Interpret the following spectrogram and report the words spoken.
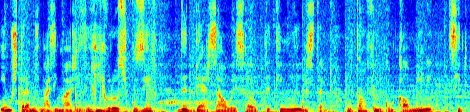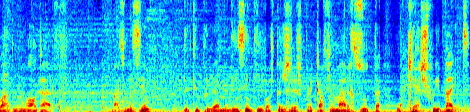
e mostramos mais imagens em rigoroso exclusivo de There's Always Hope de Tim Lewiston, o tal filme com Calmini situado no Algarve. Mais um exemplo de que o programa de incentivo aos estrangeiros para cá filmar resulta o Cash Rebate.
